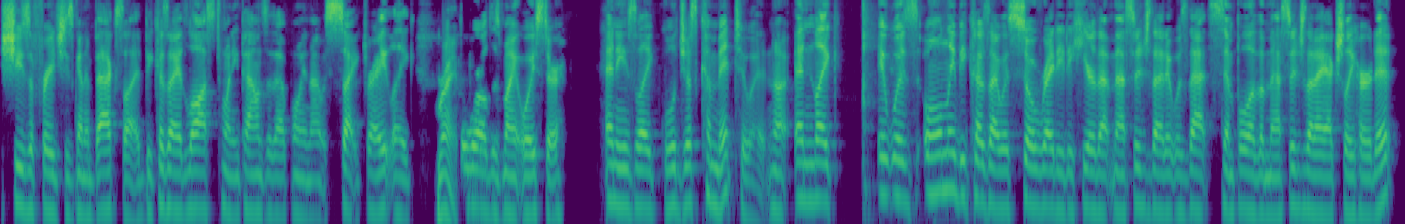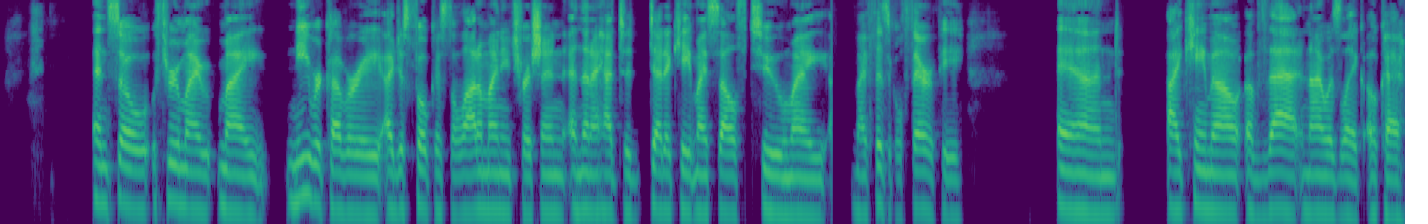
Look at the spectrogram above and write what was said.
she's afraid she's going to backslide because I had lost 20 pounds at that point. I was psyched, right? Like, right. the world is my oyster. And he's like, well, just commit to it. And, I, and like, it was only because I was so ready to hear that message that it was that simple of a message that I actually heard it. And so through my, my knee recovery, I just focused a lot on my nutrition. And then I had to dedicate myself to my, my physical therapy. And I came out of that and I was like, okay,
